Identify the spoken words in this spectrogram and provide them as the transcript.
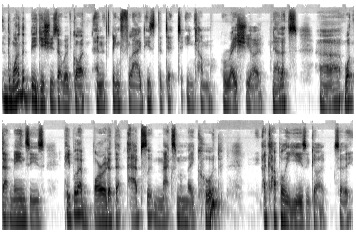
the one of the big issues that we've got, and it's being flagged, is the debt to income ratio. Now, that's uh, what that means is people that borrowed at the absolute maximum they could a couple of years ago. So you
